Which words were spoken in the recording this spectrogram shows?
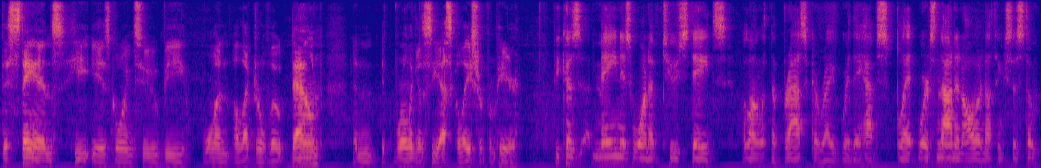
this stands he is going to be one electoral vote down and we're only going to see escalation from here because Maine is one of two states along with Nebraska, right, where they have split, where it's not an all or nothing system.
